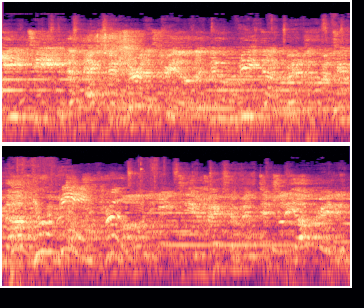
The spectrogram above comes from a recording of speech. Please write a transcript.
E.T. the Extraterrestrial, the new redone version for 2000. You're being rude. All the ET effects have been digitally upgraded.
